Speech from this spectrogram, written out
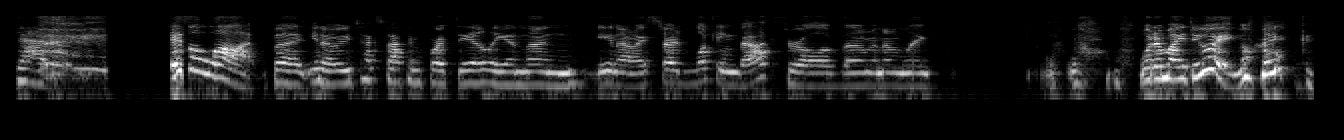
yeah, it's a lot, but you know, we text back and forth daily, and then you know, I started looking back through all of them, and I'm like, what am I doing? Like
